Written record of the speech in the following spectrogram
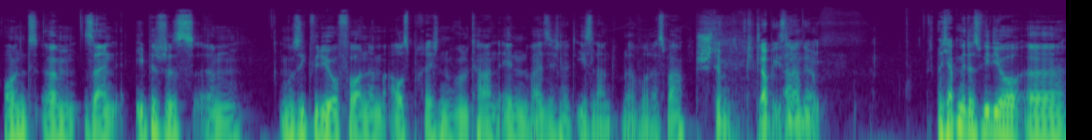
Und ähm, sein episches ähm, Musikvideo vor einem ausbrechenden Vulkan in, weiß ich nicht, Island oder wo das war. Stimmt, ich glaube Island, ähm, ja. Ich habe mir das Video äh,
